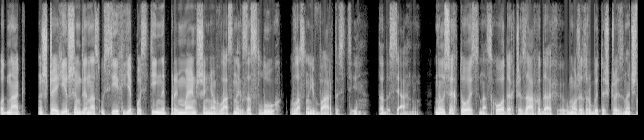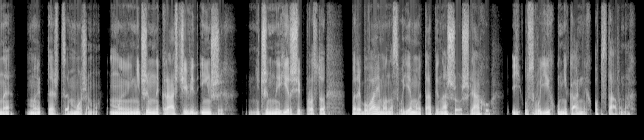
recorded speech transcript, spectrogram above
Однак ще гіршим для нас усіх є постійне применшення власних заслуг, власної вартості та досягнень. Не лише хтось на сходах чи заходах може зробити щось значне, ми теж це можемо. Ми нічим не кращі від інших, нічим не гірші, просто перебуваємо на своєму етапі нашого шляху і у своїх унікальних обставинах.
